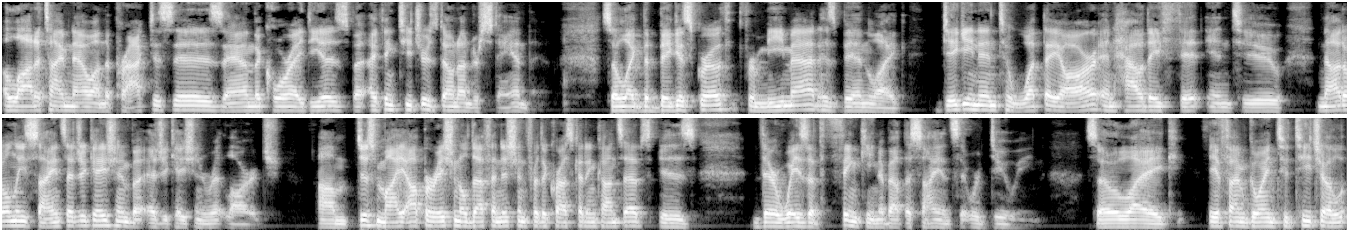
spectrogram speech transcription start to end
a lot of time now on the practices and the core ideas. But I think teachers don't understand it. So, like, the biggest growth for me, Matt, has been like digging into what they are and how they fit into not only science education, but education writ large. Um, just my operational definition for the cross cutting concepts is their ways of thinking about the science that we're doing. So, like, if I'm going to teach a,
